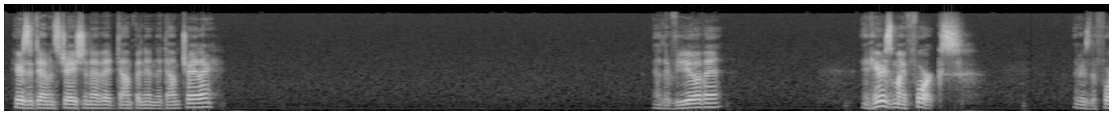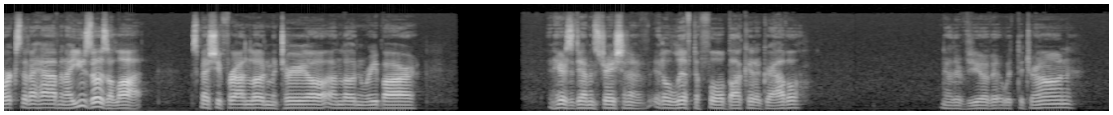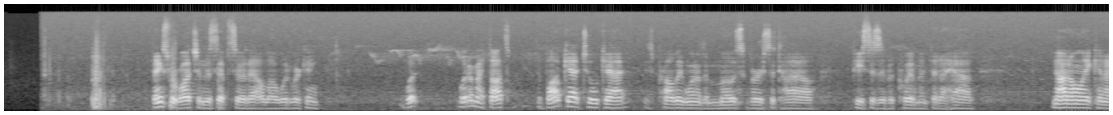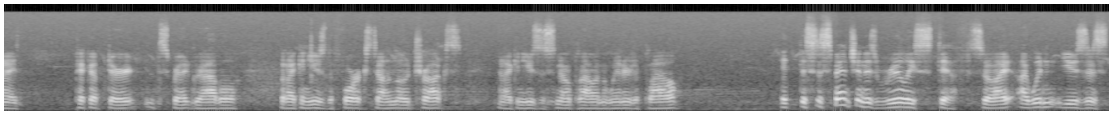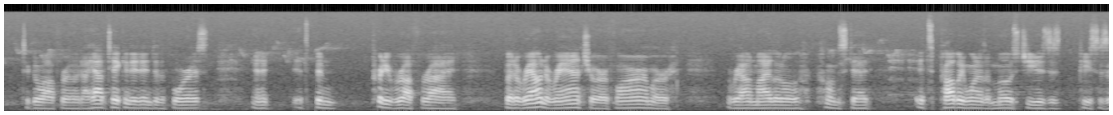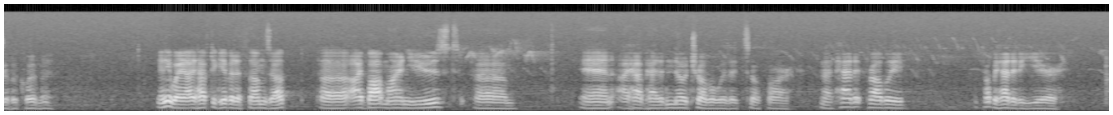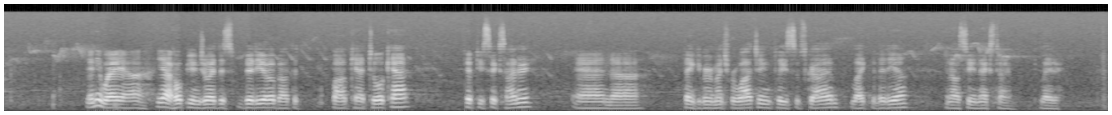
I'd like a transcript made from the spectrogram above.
Here's a demonstration of it dumping in the dump trailer. Another view of it. And here's my forks. There's the forks that I have, and I use those a lot especially for unloading material, unloading rebar. And here's a demonstration of it'll lift a full bucket of gravel. Another view of it with the drone. Thanks for watching this episode of Outlaw Woodworking. What, what are my thoughts? The Bobcat Toolcat is probably one of the most versatile pieces of equipment that I have. Not only can I pick up dirt and spread gravel, but I can use the forks to unload trucks and I can use the snowplow in the winter to plow. It, the suspension is really stiff, so I, I wouldn't use this to go off-road. I have taken it into the forest and it, it's been pretty rough ride. But around a ranch or a farm or around my little homestead, it's probably one of the most used pieces of equipment. Anyway, I have to give it a thumbs up. Uh, I bought mine used, um, and I have had no trouble with it so far. And I've had it probably, probably had it a year. Anyway, uh, yeah, I hope you enjoyed this video about the Bobcat Toolcat 5600. And uh, thank you very much for watching. Please subscribe, like the video, and I'll see you next time. Later.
